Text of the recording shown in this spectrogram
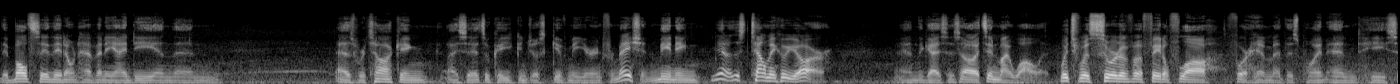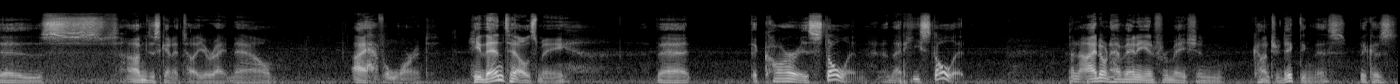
they both say they don't have any ID, and then as we're talking, I say, it's okay, you can just give me your information, meaning, you know, just tell me who you are. And the guy says, oh, it's in my wallet, which was sort of a fatal flaw for him at this point. And he says, I'm just going to tell you right now, I have a warrant. He then tells me that the car is stolen and that he stole it. And I don't have any information contradicting this because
